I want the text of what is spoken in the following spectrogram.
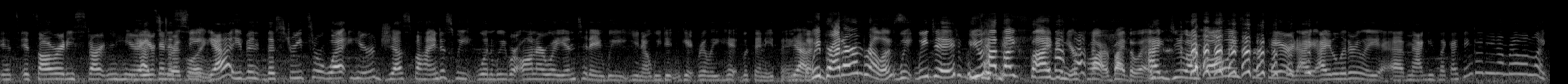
it's, it's already starting here. Yeah, You're going to see, yeah, even the streets are wet here just behind us. We when we were on our way in today, we you know we didn't get really hit with anything. Yeah, we brought our umbrellas. We, we did. We you did. had like five in your car, by the way. I do. I'm always prepared. I, I literally, uh, Maggie's like, I think I need an umbrella. I'm like,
